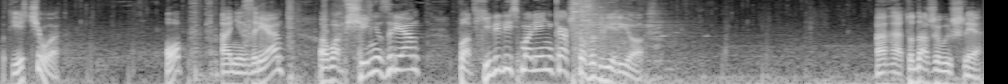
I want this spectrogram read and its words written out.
Тут есть чего? Оп, а не зря. А вообще не зря. Подхилились маленько. Что за дверью? Ага, туда же вышли.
